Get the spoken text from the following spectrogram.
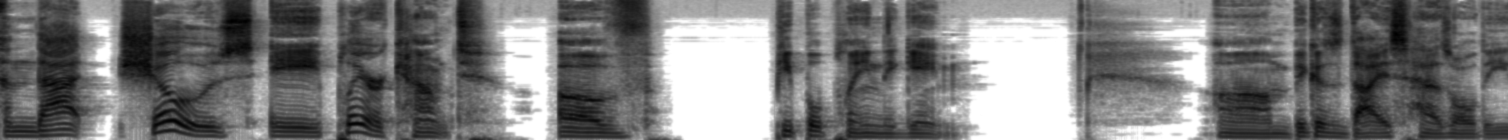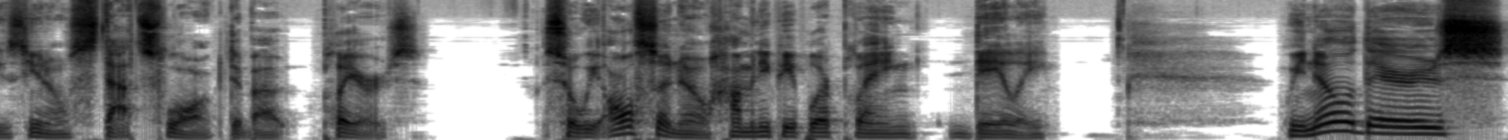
And that shows a player count of people playing the game. Um, because DICE has all these, you know, stats logged about players. So we also know how many people are playing daily. We know there's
